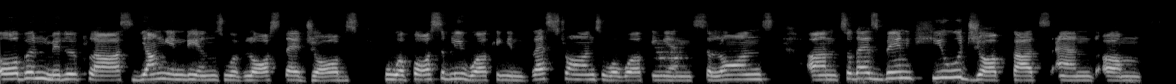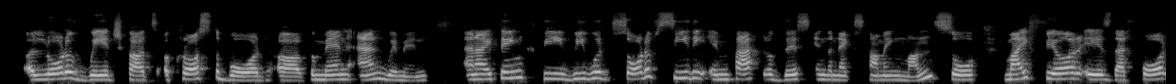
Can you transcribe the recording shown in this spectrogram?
urban middle class young Indians who have lost their jobs, who are possibly working in restaurants, who are working in salons. Um, so there's been huge job cuts and um, a lot of wage cuts across the board uh, for men and women. And i think the we would sort of see the impact of this in the next coming months. So my fear is that for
